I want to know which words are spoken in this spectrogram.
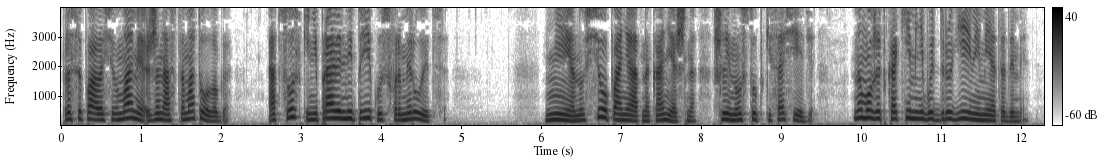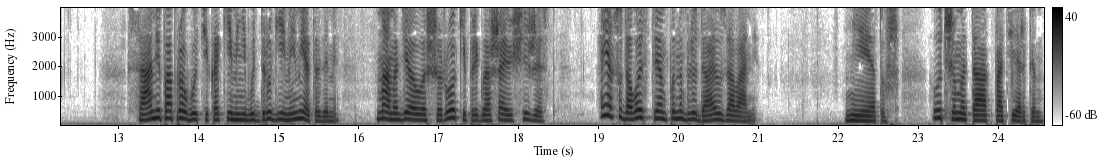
Просыпалась в маме жена стоматолога. От соски неправильный прикус формируется. Не, ну все понятно, конечно, шли на уступки соседи. Но, может, какими-нибудь другими методами. Сами попробуйте какими-нибудь другими методами. Мама делала широкий приглашающий жест, а я с удовольствием понаблюдаю за вами. Нет уж, лучше мы так потерпим,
